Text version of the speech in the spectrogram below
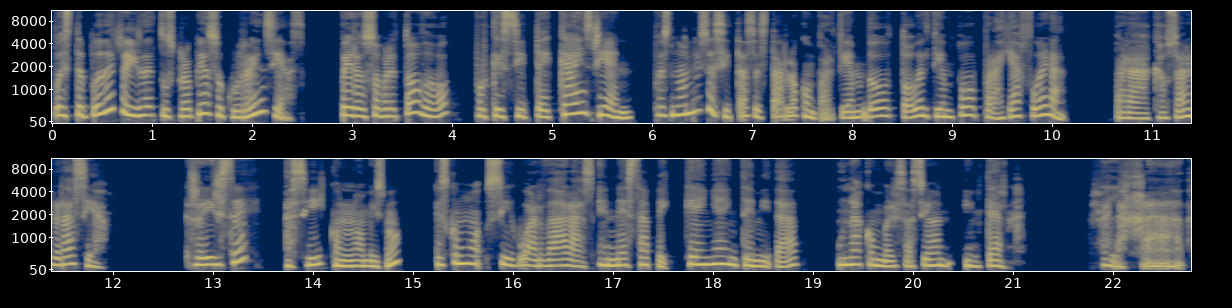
pues te puedes reír de tus propias ocurrencias. Pero sobre todo, porque si te caes bien, pues no necesitas estarlo compartiendo todo el tiempo por allá afuera para causar gracia. Reírse así con uno mismo es como si guardaras en esa pequeña intimidad una conversación interna, relajada,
